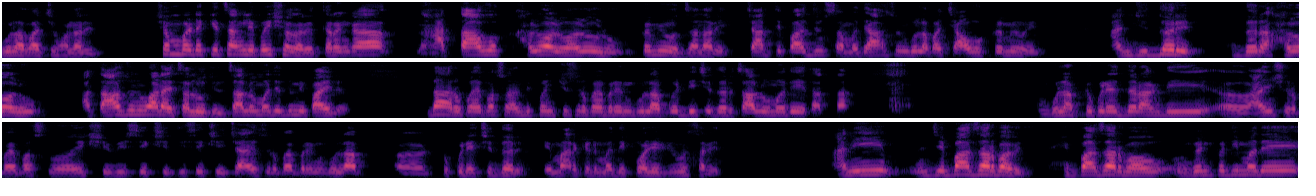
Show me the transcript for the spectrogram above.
गुलाबाचे होणार आहेत. शंभर टक्के चांगले पैसे होणार आहेत. कारण का आता आवक हळूहळू हळूहळू कमी होत जाणार आहे. चार ते पाच दिवसामध्ये अजून गुलाबाची आवक कमी होईल. आणि जे दर आहेत दर हळूहळू आता अजून वाढायला चालू होतील. चालू मध्ये तुम्ही पाहिलं दहा रुपयापासून अगदी पंचवीस रुपयापर्यंत गुलाब गड्डीचे दर चालू मध्ये येत आता. गुलाब तुकड्याचे दर अगदी ऐंशी रुपयापासून एकशे वीस एकशे तीस एकशे चाळीस रुपयापर्यंत गुलाब तुकड्याचे दर हे मार्केटमध्ये क्वालिटीनुसार आहेत. आणि जे बाजारभाव आहेत हे बाजारभाव गणपतीमध्ये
